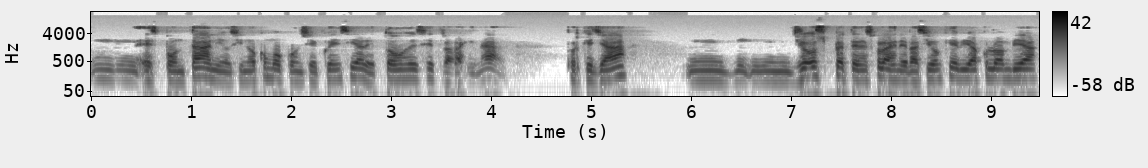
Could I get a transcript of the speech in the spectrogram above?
Mm, espontáneo, sino como consecuencia de todo ese trajinar. Porque ya yo pertenezco a la generación que vio a Colombia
